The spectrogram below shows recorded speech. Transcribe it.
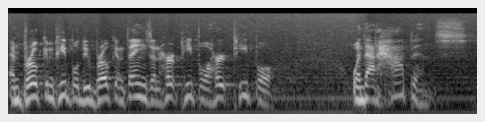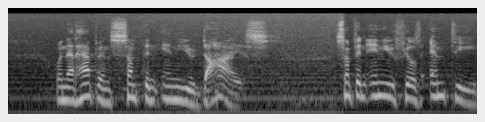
and broken people do broken things, and hurt people hurt people, when that happens, when that happens, something in you dies. Something in you feels empty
